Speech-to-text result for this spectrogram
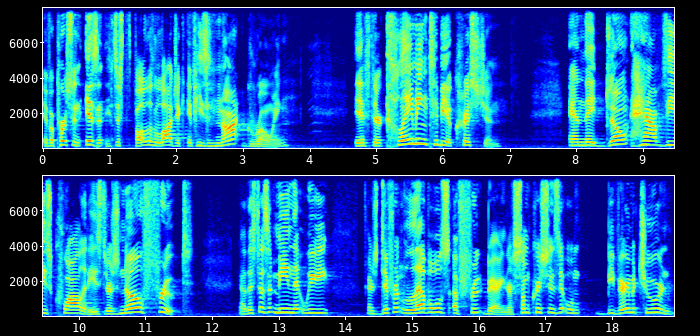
if a person isn't, just follow the logic, if he's not growing, if they're claiming to be a Christian and they don't have these qualities, there's no fruit. Now, this doesn't mean that we, there's different levels of fruit bearing. There's some Christians that will be very mature and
